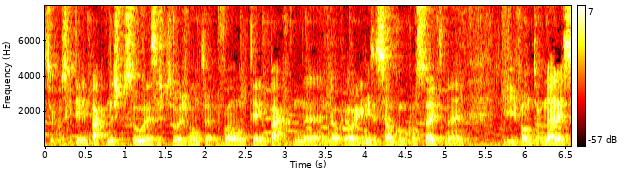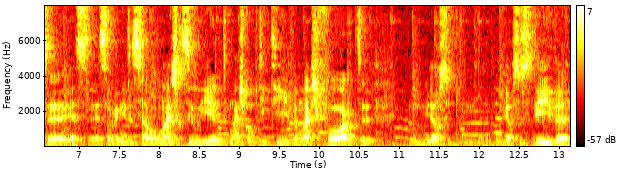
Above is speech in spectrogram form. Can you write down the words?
se eu conseguir ter impacto nas pessoas, essas pessoas vão ter, vão ter impacto na, na, na organização como conceito, não é? E vão tornar essa, essa, essa organização mais resiliente, mais competitiva, mais forte, melhor, melhor sucedida.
